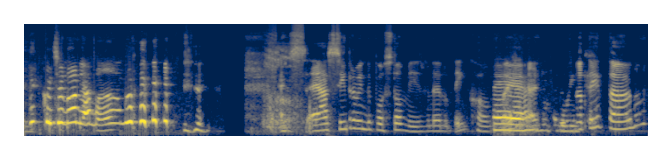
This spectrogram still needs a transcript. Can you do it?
Continua me amando. É, é a síndrome do impostor mesmo, né? Não tem como. É, Tô tentando.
